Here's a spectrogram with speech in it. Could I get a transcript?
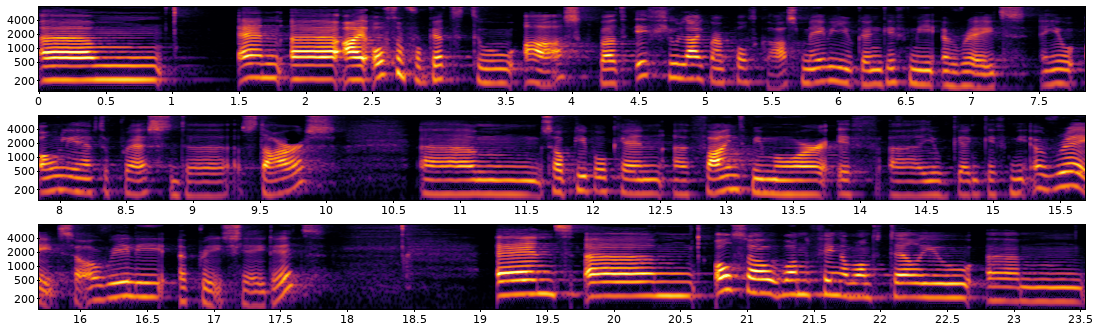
Um, and uh, I often forget to ask, but if you like my podcast, maybe you can give me a rate. And you only have to press the stars. Um, so people can uh, find me more if uh, you can give me a rate. So I really appreciate it. And um, also, one thing I want to tell you um,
